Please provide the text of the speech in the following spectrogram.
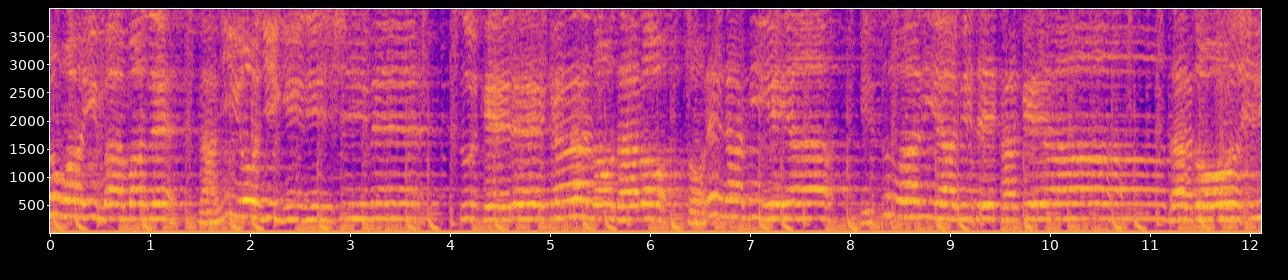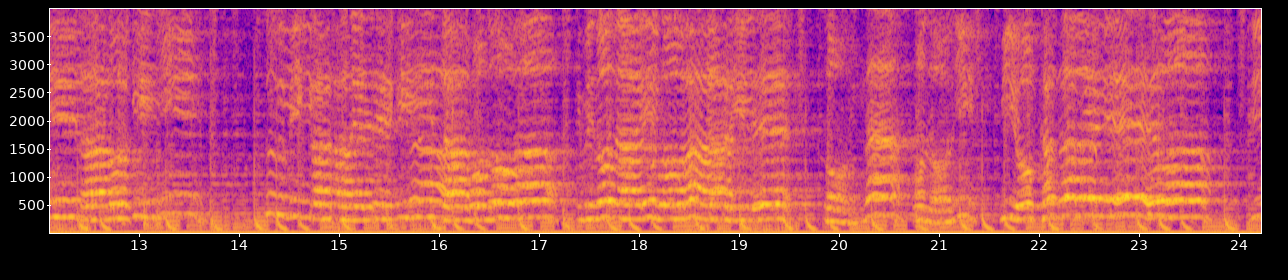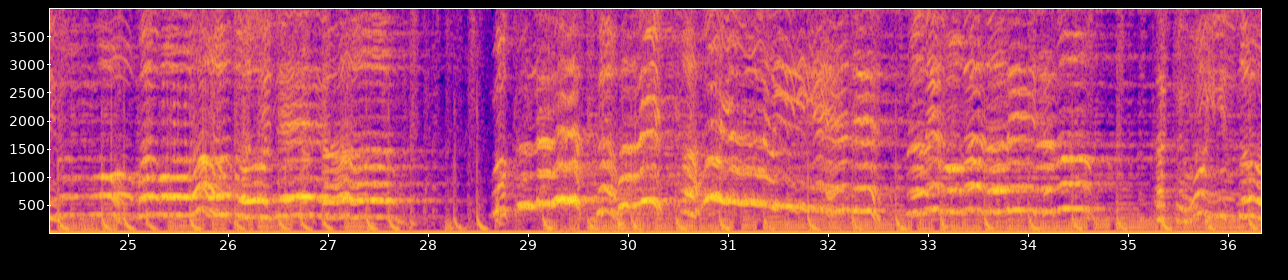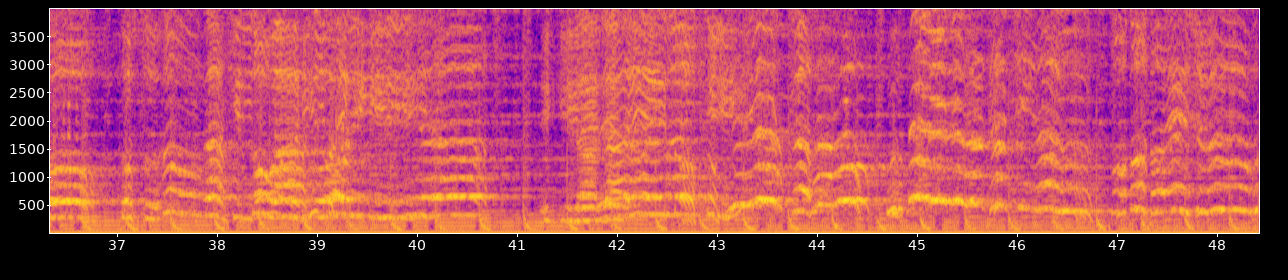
人は今まで何を握りしめつけてきたのだろうそれが見えや偽りや見せかけやだとした時に積み重ねてきたものは君のないもばかりでそんなものに身を掲げては自分を守ろうとして先を急そうとするんだ人は一人きりだ生きられないと言いながらも二人で分かち合うことさえ十分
